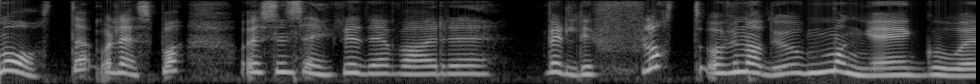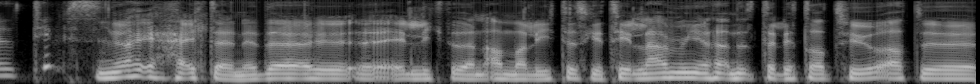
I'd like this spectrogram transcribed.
måte å lese på. Og jeg syns egentlig det var veldig flott. Og hun hadde jo mange gode tips. Ja, jeg er helt enig. Jeg likte den analytiske tilnærmingen hennes til litteratur. At du,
